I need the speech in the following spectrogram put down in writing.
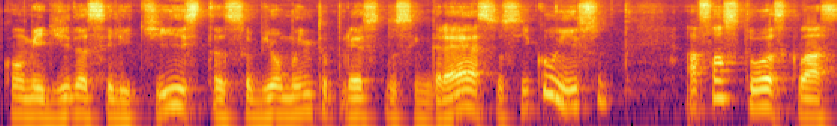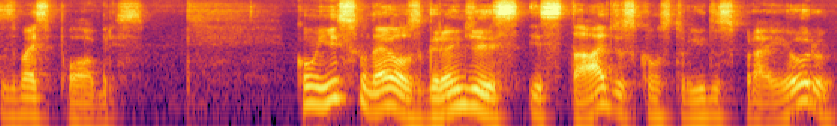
com medidas elitistas, subiu muito o preço dos ingressos e, com isso, afastou as classes mais pobres. Com isso, né, os grandes estádios construídos para Euro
